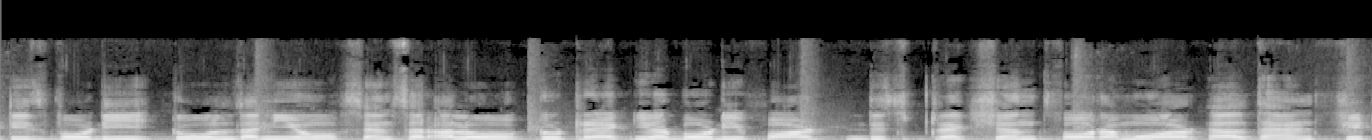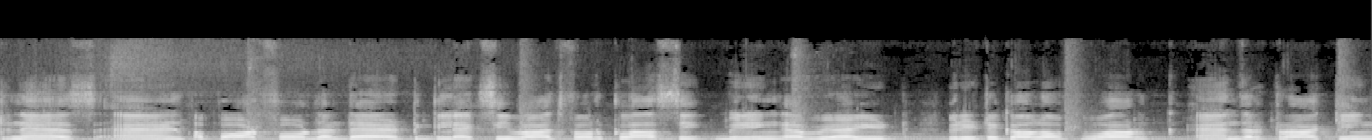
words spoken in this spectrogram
it is body tool the new sensor allow to track your body for distractions for a more health and fitness and apart for the that Galaxy Watch 4 Classic bring a wide vertical of work and the tracking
